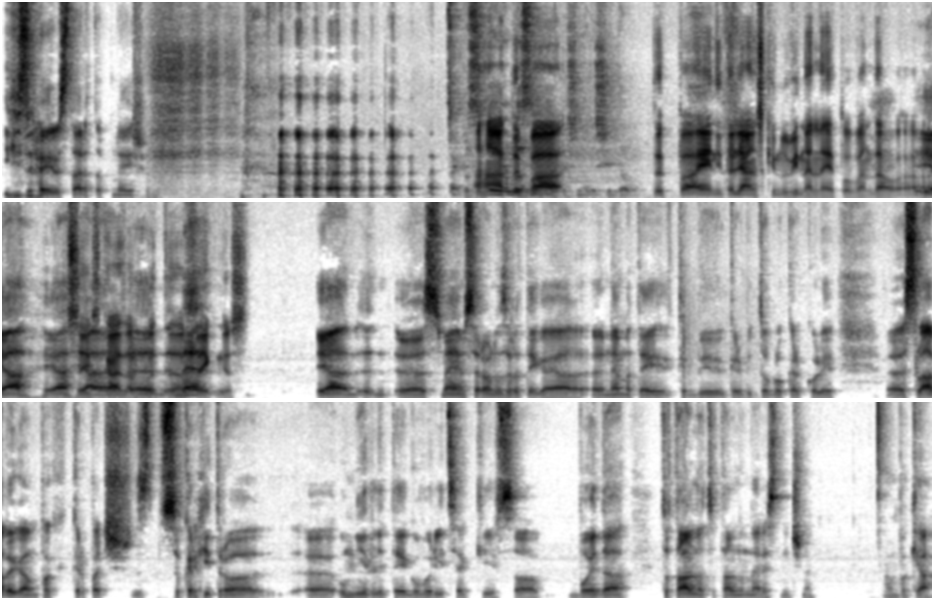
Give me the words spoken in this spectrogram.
Izrael Startup Nation. Aha, to je pa-. To je pa en italijanski novinar, ne je to vendal. Uh, ja, ja, se je ja, izkazal eh, kot uh, ne, fake news. Ja, uh, smejem se ravno zaradi tega, ja. Eh, ne Matej, ker bi, ker bi to bilo karkoli uh, slabega, ampak ker pač so kar hitro uh, umirili te govorice, ki so bojda totalno, totalno neresnične. Ampak ja.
